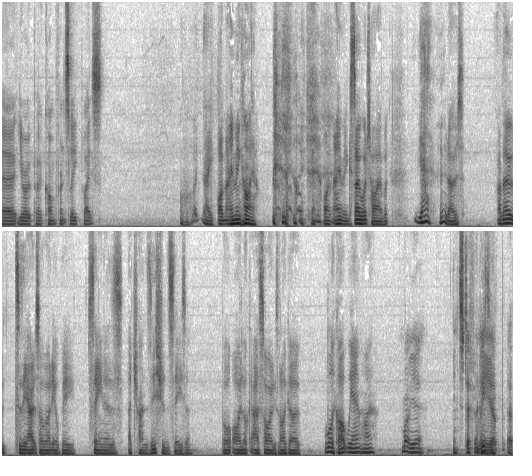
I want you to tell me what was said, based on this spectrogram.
uh, Europa Conference League place. Oh, hey, I'm aiming higher. I'm aiming so much higher, but yeah, who knows? I know to the outside world it'll be seen as a transition season, but I look at our sides and I go, why can't we aim higher? Well, yeah, it's definitely a, a,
